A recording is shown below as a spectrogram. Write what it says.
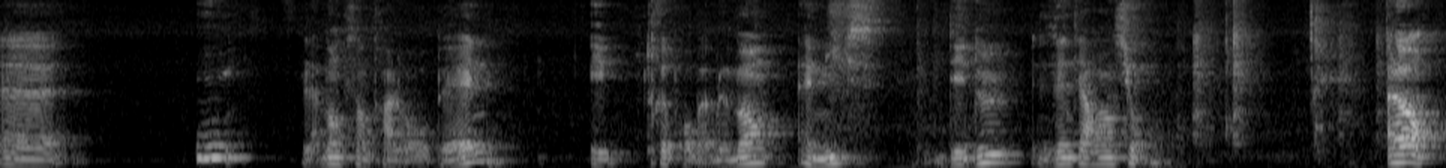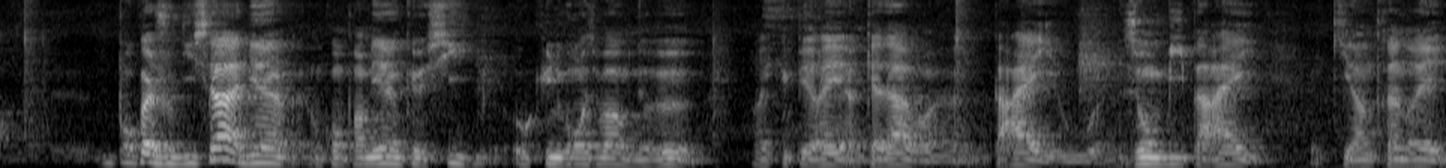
euh, ou la Banque Centrale Européenne, et très probablement un mix des deux interventions. Alors, pourquoi je vous dis ça? Eh bien, on comprend bien que si aucune grosse banque ne veut récupérer un cadavre pareil ou un zombie pareil qui l'entraînerait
